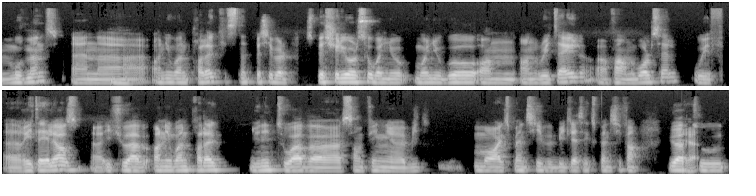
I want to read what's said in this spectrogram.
movement and uh, only one product? It's not possible, especially also when you when you go on on retail uh, on wholesale with uh, retailers. Uh, if you have only one product, you need to have uh, something a bit more expensive, a bit less expensive. Uh, You have Yeah. to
